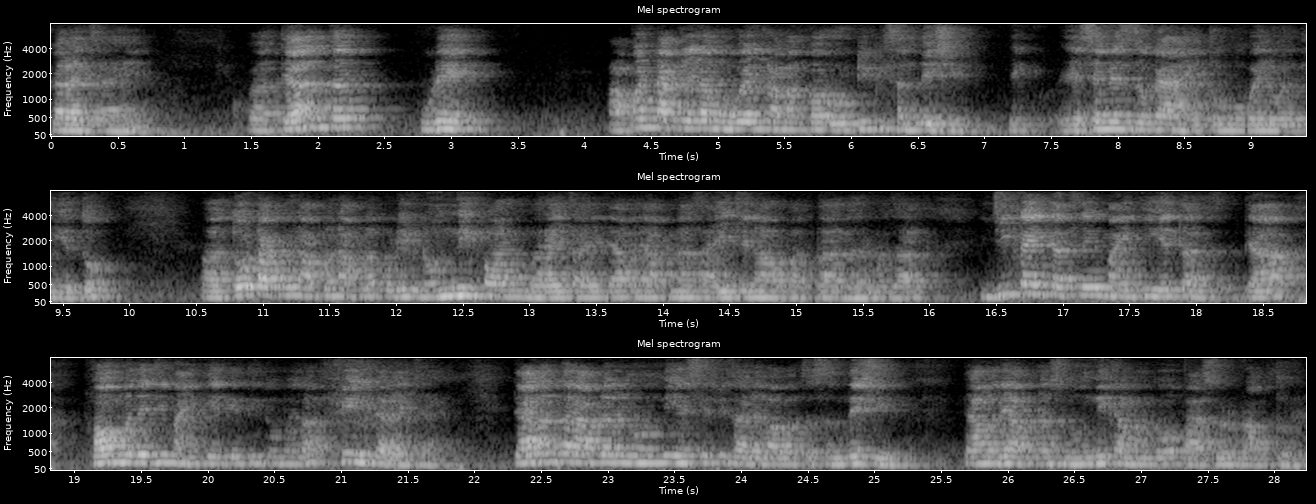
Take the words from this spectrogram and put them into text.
करायचं आहे. त्यानंतर पुढे आपण टाकलेला मोबाईल क्रमांकावर ओ टी पी संदेश येईल. एक एस एम एस जो काय आहे तो मोबाईलवरती येतो. तो टाकून आपण आपला पुढील नोंदणी फॉर्म भरायचा आहे. त्यामध्ये आपणास आईचे नाव पत्ता धर्मजात जी काही त्यातली माहिती येतात त्या फॉर्ममध्ये जी माहिती येते ती तुम्हाला फिल करायची आहे. त्यानंतर आपल्याला नोंदणी यशस्वी झाल्याबाबतचा संदेश येईल. त्यामध्ये आपणास नोंदणी क्रमांक व पासवर्ड प्राप्त होईल.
